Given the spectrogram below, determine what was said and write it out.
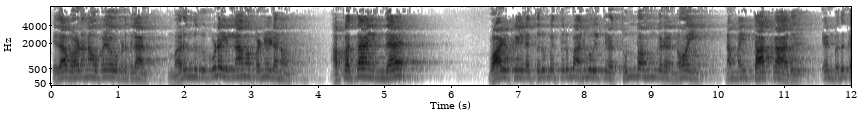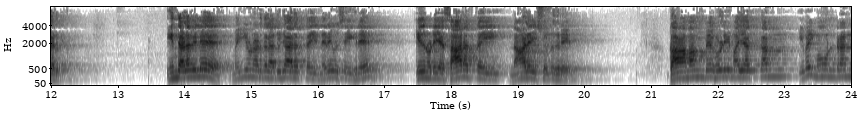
ஏதாவது வேணும்னா உபயோகப்படுத்தலான்னு. மருந்துக்கு கூட இல்லாம பண்ணிடணும். அப்பத்தான் இந்த வாழ்க்கையில திரும்ப திரும்ப அனுபவிக்கிற துன்பம்ங்கிற நோய் நம்மை தாக்காது என்பது கருத்து. இந்த அளவிலே மெய்யுணர்தல் அதிகாரத்தை நிறைவு செய்கிறேன். இதனுடைய சாரத்தை நாளை சொல்லுகிறேன். காமம் வெகுளி மயக்கம் இவை மூன்றன்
